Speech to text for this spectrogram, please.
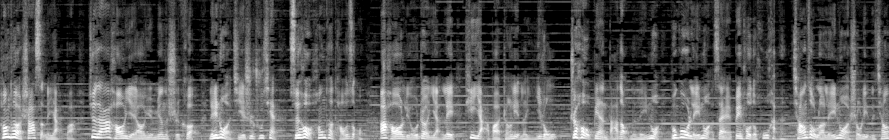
亨特杀死了哑巴。就在阿豪也要殒命的时刻，雷诺及时出现，随后亨特逃走。阿豪流着眼泪替哑巴整理了仪容，之后便打倒了雷诺，不顾雷诺在背后的呼喊，抢走了雷诺手里的枪，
